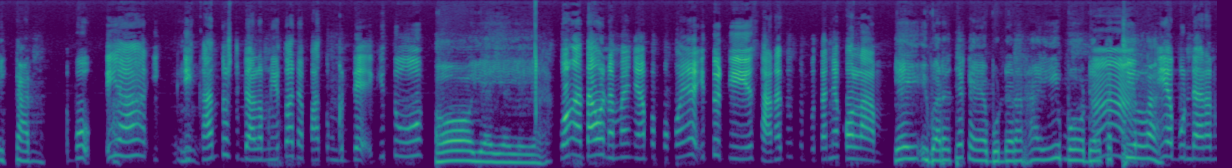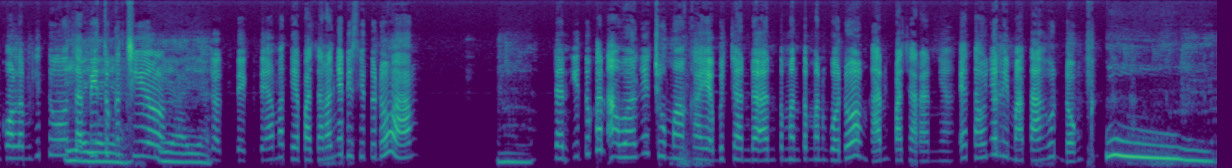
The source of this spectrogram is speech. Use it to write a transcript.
ikan bu iya i- i- ikan terus di dalamnya itu ada patung gede gitu. Oh iya iya iya iya. Gua nggak tahu namanya apa pokoknya itu di sana tuh sebutannya kolam. Ya ibaratnya kayak bundaran HI model Hmm, kecil lah. iya bundaran kolam gitu Iya, tapi iya, itu iya. kecil. Iya iya. Nggak gede-gede amat ya pacarannya di situ doang. Hmm. dan itu kan awalnya cuma kayak bercandaan teman-teman gua doang kan pacarannya. Eh taunya lima tahun dong. Uh.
